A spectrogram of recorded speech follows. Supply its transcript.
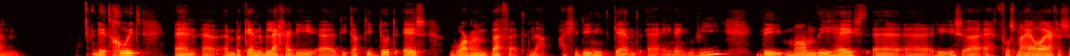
um, dit groeit. En uh, een bekende belegger die uh, die tactiek doet is Warren Buffett. Nou, als je die niet kent uh, en je denkt wie, die man die heeft, die is volgens mij al ergens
